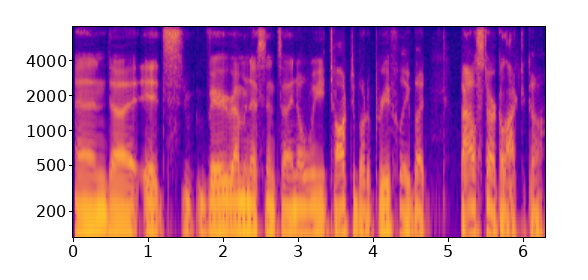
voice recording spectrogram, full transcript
and uh, it's very reminiscent. I know we talked about it briefly, but Battlestar Galactica.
